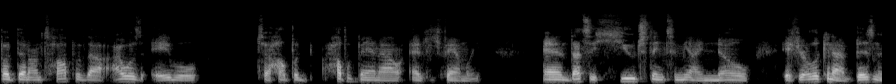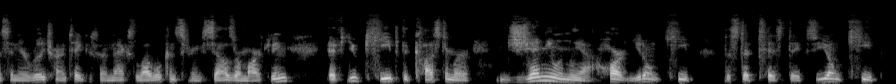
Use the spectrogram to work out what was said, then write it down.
but then on top of that, I was able to help a help a man out and his family, and that's a huge thing to me. I know if you're looking at business and you're really trying to take it to the next level, considering sales or marketing, if you keep the customer genuinely at heart, you don't keep the statistics, you don't keep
